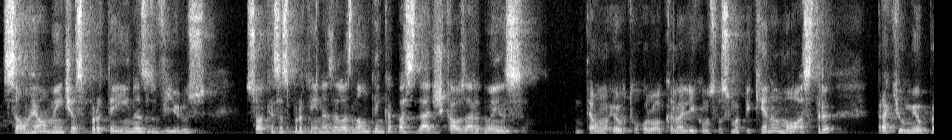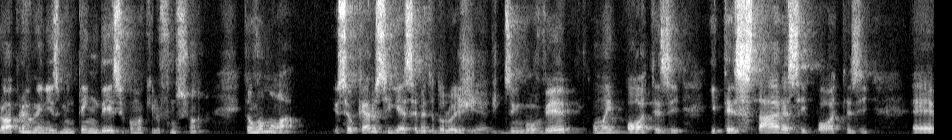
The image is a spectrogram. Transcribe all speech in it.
São realmente as proteínas do vírus, só que essas proteínas elas não têm capacidade de causar doença. Então, eu estou colocando ali como se fosse uma pequena amostra para que o meu próprio organismo entendesse como aquilo funciona. Então, vamos lá. E se eu quero seguir essa metodologia de desenvolver uma hipótese e testar essa hipótese, é,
